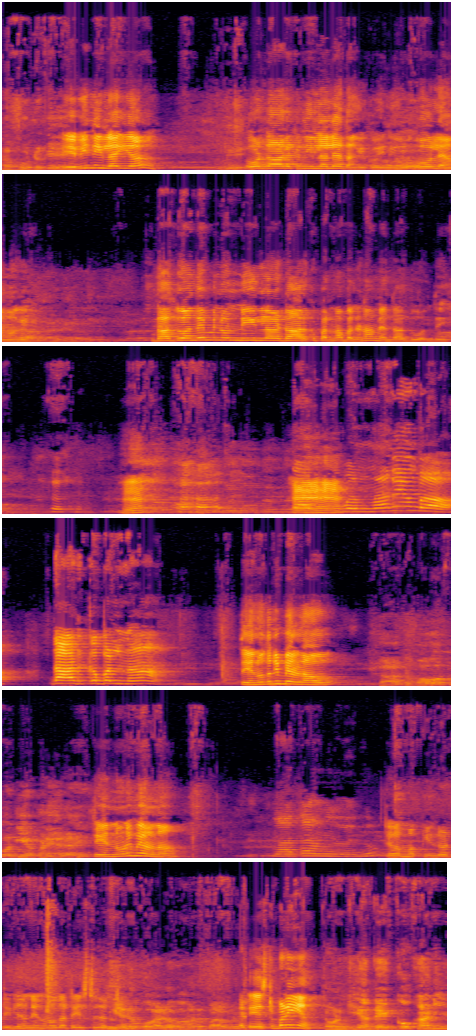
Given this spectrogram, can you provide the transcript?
ਹਾਂ ਫੋਟੋ ਕੇ? ਇਹ ਵੀ ਨੀਲਾ ਹੀ ਆ। ਉਹ ਡਾਰਕ ਨੀਲਾ ਲਿਆ ਦਾਂਗੇ ਕੋਈ ਨਹੀਂ ਉਹ ਉਹ ਲੈ ਆਵਾਂਗੇ। ਦਾਦੂ ਆਂਦੇ ਮੈਨੂੰ ਨੀਲਾ ਡਾਰਕ ਪਰਨਾ ਬੰਨਣਾ ਮੈਂ ਦਾਦੂ ਆਂਦੇ ਹੈ। ਹੈ? ਹੈ ਬੰਨਾ ਨਹੀਂ ਹੁੰਦਾ। ਦਾੜਕ ਬੰਨਾ ਤੈਨੂੰ ਤਾਂ ਨਹੀਂ ਮਿਲਣਾ ਉਹ? ਸਾਗ ਤਾਂ ਬਹੁਤ ਵਧੀਆ ਬਣਿਆ ਰਾਜੀ ਤੈਨੂੰ ਨਹੀਂ ਮਿਲਣਾ? ਮਾਤਾ ਮੈਨੂੰ ਚਲੋ ਮੱਕੀ ਦੀ ਰੋਟੀ ਲਿਆਉਣੇ ਹੁਣ ਉਹਦਾ ਟੇਸਟ ਇਹਨੂੰ ਖਵਾ ਲਓ ਖਾਣ ਬਾਬੂ ਟੇਸਟ ਬਣੀ ਆ? ਟੌਣਕੀਆਂ ਦੇ ਇੱਕੋ ਖਾਣੀ?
